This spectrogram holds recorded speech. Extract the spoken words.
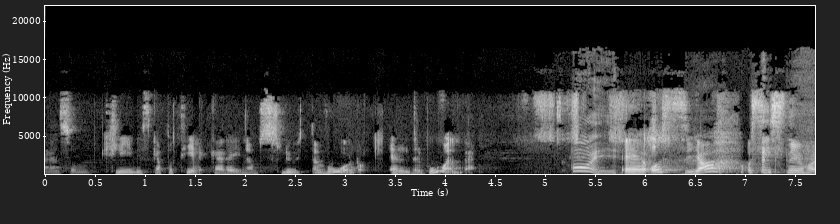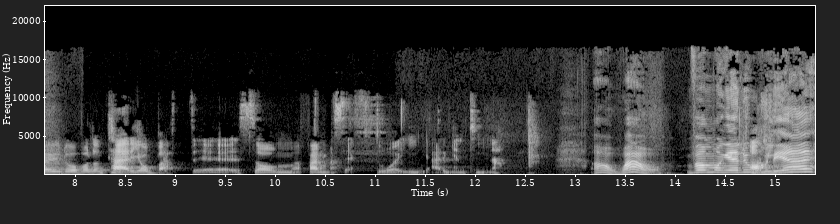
även som klinisk apotekare inom slutenvård och äldreboende. Oj! Eh, och, ja, och sist nu har jag ju då volontärjobbat eh, som farmaceut i Argentina. Oh, wow! Vad många roliga ja.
